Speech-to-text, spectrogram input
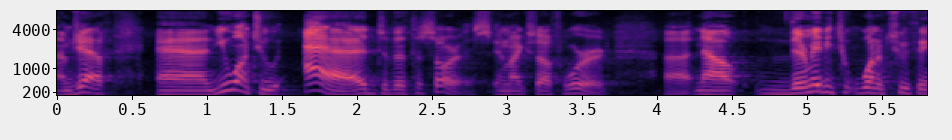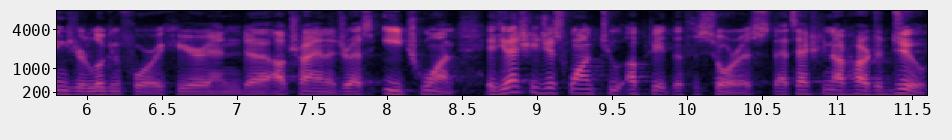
I'm Geoph, and you want to add to the thesaurus in Microsoft Word. Uh, now, there may be two, one of two things you're looking for here, and uh, I'll try and address each one. If you actually just want to update the thesaurus, that's actually not hard to do.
